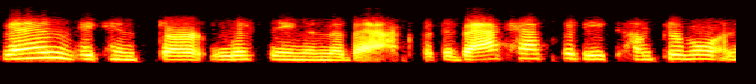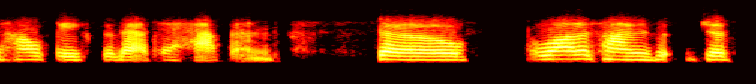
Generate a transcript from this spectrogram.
then they can start lifting in the back. But the back has to be comfortable and healthy for that to happen. So a lot of times just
